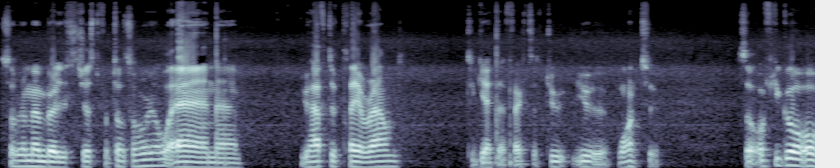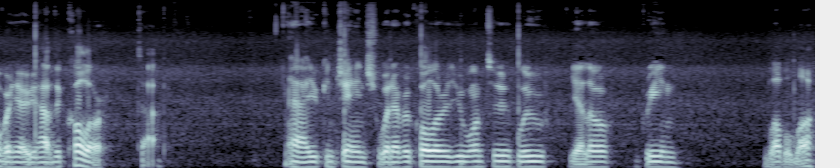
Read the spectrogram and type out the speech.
So remember it's just for tutorial and uh, you have to play around to get the effects that you, you want to. So if you go over here you have the color tab. Uh, you can change whatever color you want to, blue, yellow, green, blah blah blah.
